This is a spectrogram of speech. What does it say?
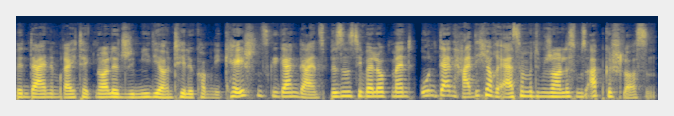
bin da in dem Bereich Technology, Media und Telecommunications gegangen, da ins Business Development und dann hatte ich auch erstmal mit dem Journalismus abgeschlossen.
